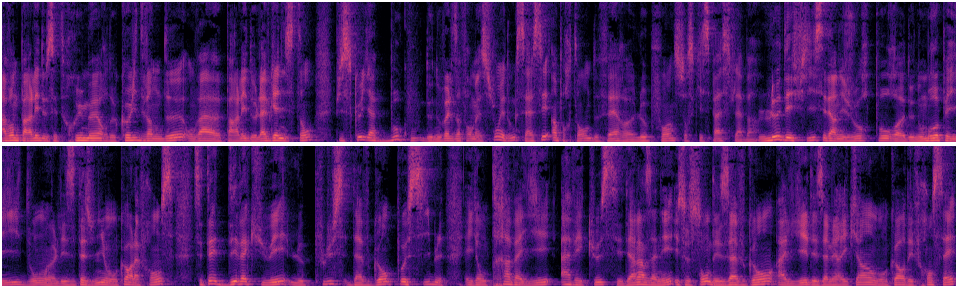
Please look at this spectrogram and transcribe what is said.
Avant de parler de cette rumeur de Covid-22, on va euh, parler de l'Afghanistan, puisqu'il y a beaucoup de nouvelles informations et donc c'est assez important de faire euh, le point sur ce qui se passe là-bas. Le défi ces derniers jours pour euh, de nombreux pays, dont les États-Unis ou encore la France, c'était d'évacuer le plus d'Afghans possible ayant travaillé avec eux ces dernières années. Et ce sont des Afghans alliés des Américains ou encore des Français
